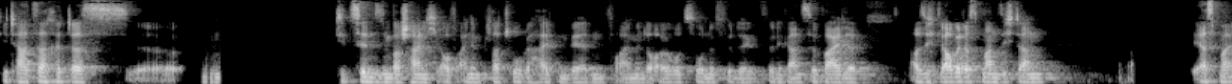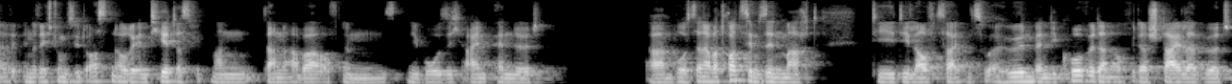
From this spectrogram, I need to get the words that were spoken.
die Tatsache, dass äh, die Zinsen wahrscheinlich auf einem Plateau gehalten werden, vor allem in der Eurozone für eine, für eine ganze Weile. Also ich glaube, dass man sich dann erstmal in Richtung Südosten orientiert, dass man dann aber auf einem Niveau sich einpendelt, ähm, wo es dann aber trotzdem Sinn macht, die, die Laufzeiten zu erhöhen, wenn die Kurve dann auch wieder steiler wird.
